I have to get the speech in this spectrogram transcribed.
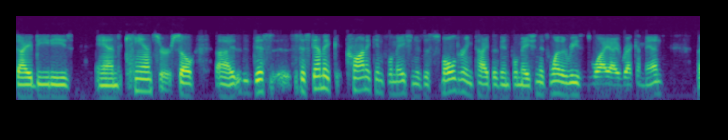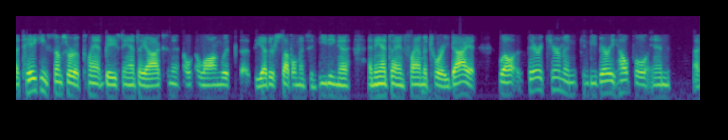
diabetes and cancer. So, uh, this systemic chronic inflammation is a smoldering type of inflammation. It's one of the reasons why I recommend uh, taking some sort of plant-based antioxidant along with uh, the other supplements and eating a, an anti-inflammatory diet. Well, theracumin can be very helpful in uh,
